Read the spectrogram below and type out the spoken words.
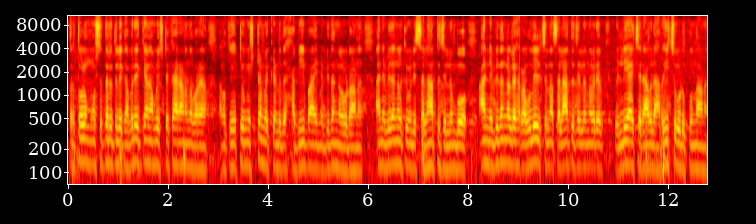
അത്രത്തോളം മോശത്തരത്തിലേക്ക് അവരൊക്കെയാണ് നമ്മൾ ഇഷ്ടക്കാരാണെന്ന് പറയാം. നമുക്ക് ഏറ്റവും ഇഷ്ടം വെക്കേണ്ടത് ഹബീബായ നബിതങ്ങളോടാണ്. ആ നബിതങ്ങൾക്ക് വേണ്ടി സലാത്ത് ചെല്ലുമ്പോൾ ആ നബിതങ്ങളുടെ റൗലയിൽ ചെന്ന സലാത്ത് ചെല്ലുന്നവരെ വെള്ളിയാഴ്ച രാവിലെ അറിയിച്ചു കൊടുക്കുന്നതാണ്.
